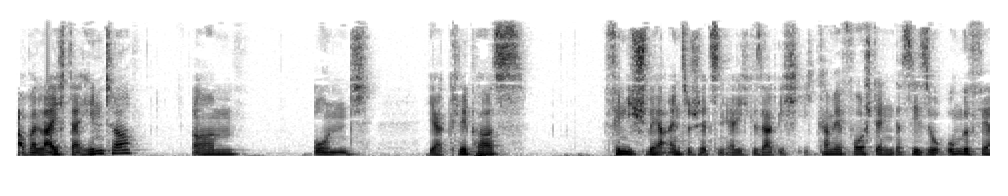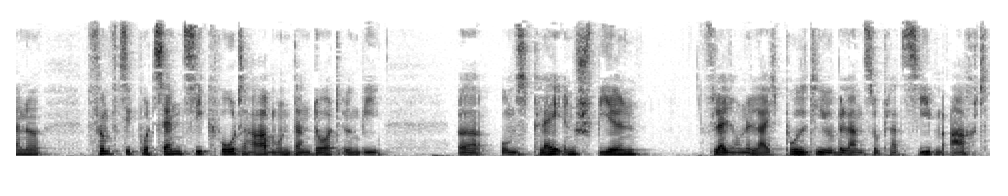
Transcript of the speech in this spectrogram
aber leicht dahinter. Ähm, und ja, Clippers finde ich schwer einzuschätzen, ehrlich gesagt. Ich, ich kann mir vorstellen, dass sie so ungefähr eine 50% Siegquote haben und dann dort irgendwie äh, ums Play-In spielen. Vielleicht auch eine leicht positive Bilanz, so Platz 7, 8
